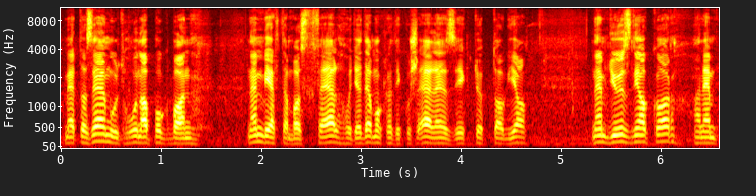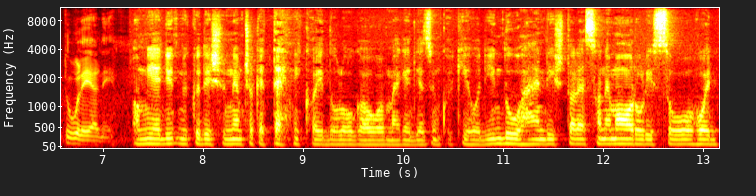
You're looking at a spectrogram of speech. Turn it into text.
mert az elmúlt hónapokban nem mértem azt fel, hogy a demokratikus ellenzék több tagja nem győzni akar, hanem túlélni. A mi együttműködésünk nem csak egy technikai dolog, ahol megegyezünk, hogy ki hogy indul, hány lista lesz, hanem arról is szól, hogy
